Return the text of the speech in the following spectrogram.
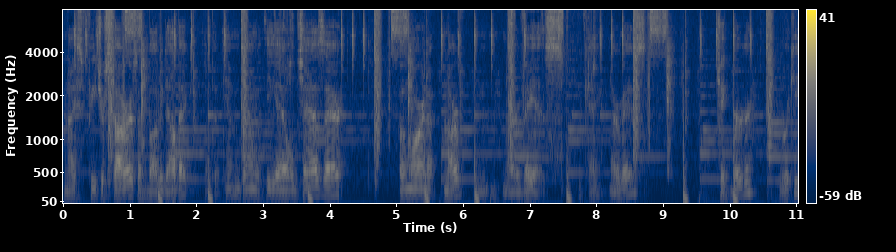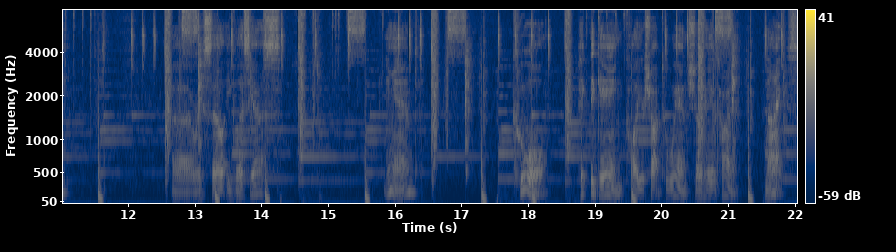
Nice feature stars of Bobby Dalbec. I'll put him down with the uh, old Chaz there. Omar Nar Narvaez. Okay, Narvaez. Jake Burger, rookie. Uh, Raisel Iglesias. And cool. Pick the game. Call your shot to win. Shohei Ohtani. Nice.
